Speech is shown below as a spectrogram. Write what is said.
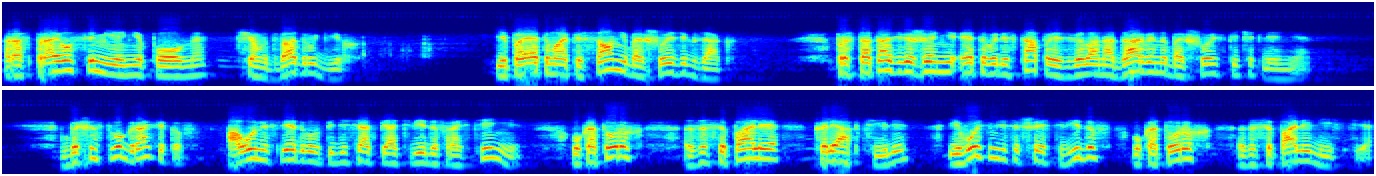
расправился менее полно, чем в два других, и поэтому описал небольшой зигзаг. Простота движения этого листа произвела на Дарвина большое впечатление. Большинство графиков, а он исследовал 55 видов растений, у которых засыпали калеоптили и 86 видов, у которых засыпали листья,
